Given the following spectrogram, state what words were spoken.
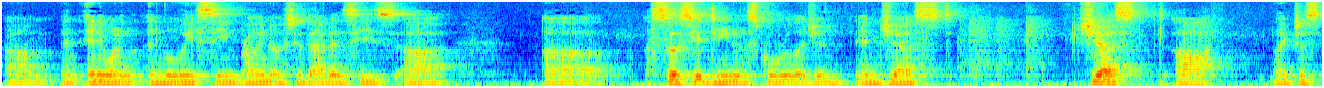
Um, and anyone in the Lee scene probably knows who that is. He's uh, uh, associate dean of the school of religion and just, just uh, like just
